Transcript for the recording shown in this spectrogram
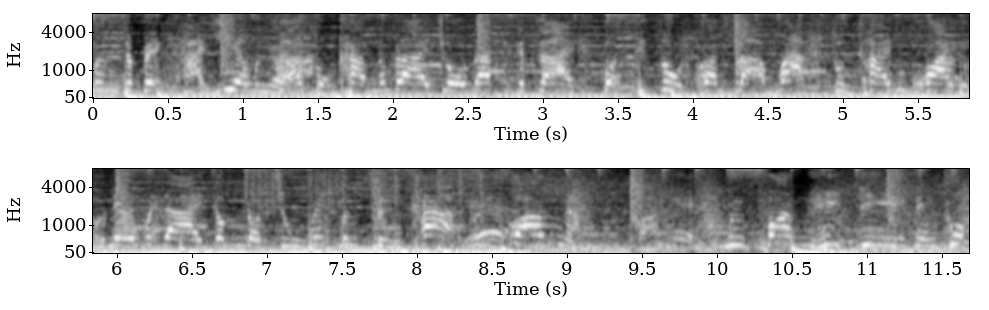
มึงจะเบ่งหาเหี้ยมึงเหรอสงครามน้ำลายโชว์แบบกระจายบทพิสูจน์ความสามารถสุดท้ายมึงควายกับเนวดายกำหนดชีวิตมึงถึงคาดมึงฟังมึงฟังให้ดีเสียงพวก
